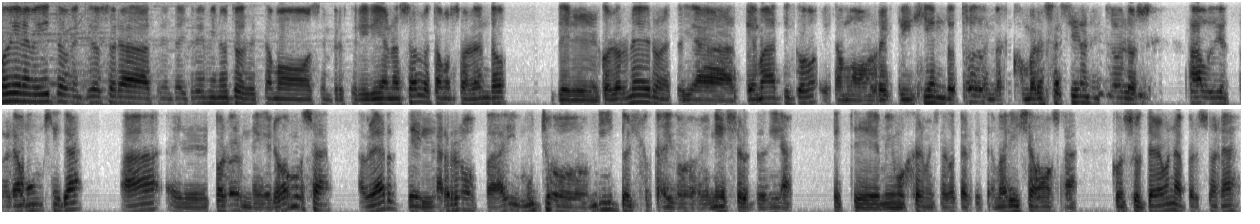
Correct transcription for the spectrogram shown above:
Muy bien, amiguitos, 22 horas 33 minutos, estamos en Preferiría No Hacerlo, estamos hablando del color negro, una actividad temático, estamos restringiendo todas las conversaciones, todos los audios, toda la música a el color negro. Vamos a hablar de la ropa, hay mucho mito, yo caigo en eso otro día, este, mi mujer me sacó tarjeta amarilla, vamos a consultar a una persona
